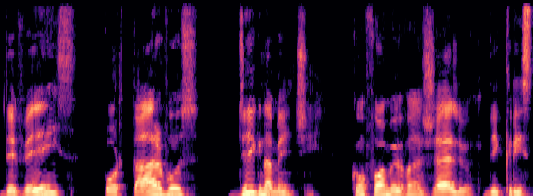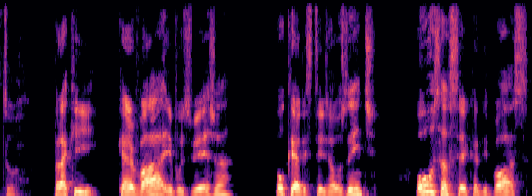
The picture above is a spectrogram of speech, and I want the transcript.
Deveis portar-vos dignamente, conforme o Evangelho de Cristo, para que, quer vá e vos veja, ou quer esteja ausente, ouça acerca de vós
